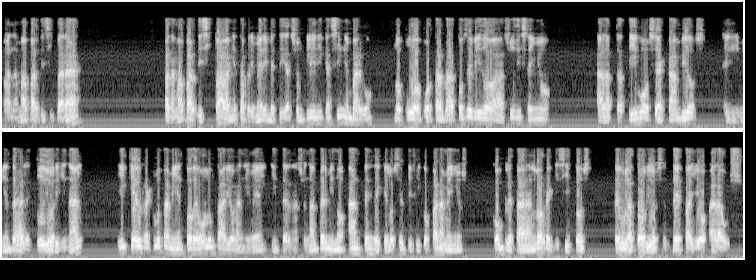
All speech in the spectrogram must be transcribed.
Panamá participará. Panamá participaba en esta primera investigación clínica, sin embargo, no pudo aportar datos debido a su diseño adaptativo, o sea, cambios en enmiendas al estudio original y que el reclutamiento de voluntarios a nivel internacional terminó antes de que los científicos panameños completaran los requisitos regulatorios, detalló Arauz.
